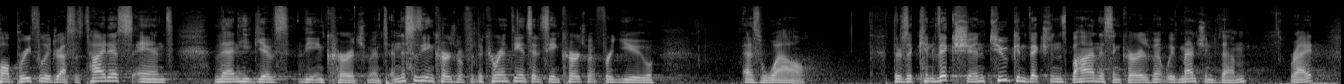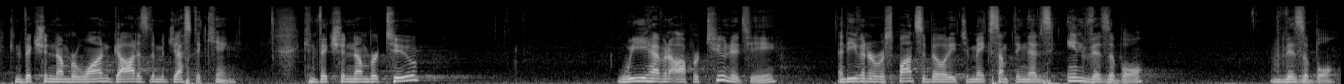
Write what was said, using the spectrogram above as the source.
Paul briefly addresses Titus and then he gives the encouragement. And this is the encouragement for the Corinthians and it's the encouragement for you as well. There's a conviction, two convictions behind this encouragement. We've mentioned them, right? Conviction number one God is the majestic king. Conviction number two we have an opportunity and even a responsibility to make something that is invisible visible.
